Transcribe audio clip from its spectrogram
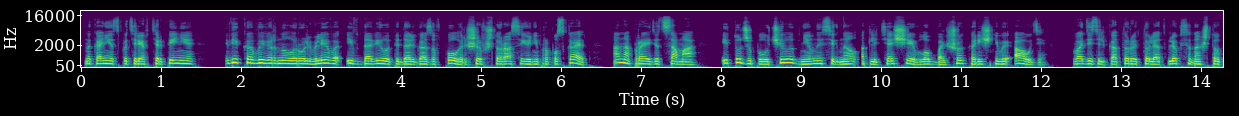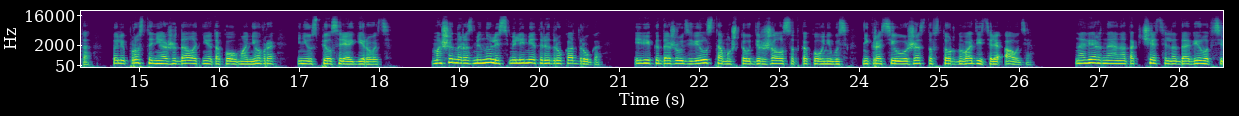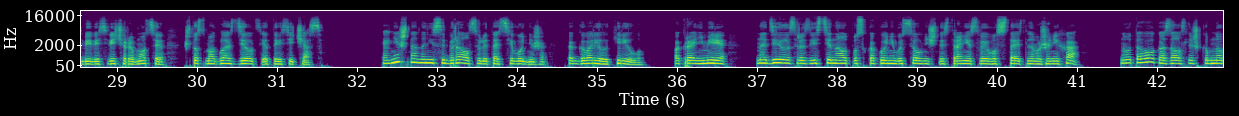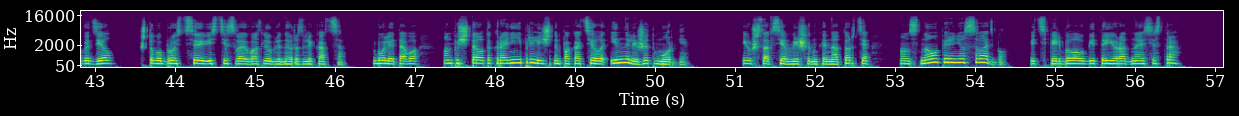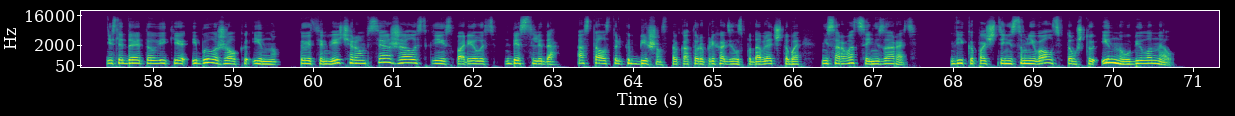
Наконец, потеряв терпение, Вика вывернула руль влево и вдавила педаль газа в пол, решив, что раз ее не пропускает, она проедет сама, и тут же получила гневный сигнал от летящей в лоб большой коричневой Ауди, водитель которой то ли отвлекся на что-то, то ли просто не ожидал от нее такого маневра и не успел среагировать. Машины разминулись в миллиметре друг от друга, и Вика даже удивилась тому, что удержалась от какого-нибудь некрасивого жеста в сторону водителя Ауди. Наверное, она так тщательно давила в себе весь вечер эмоции, что смогла сделать это и сейчас. Конечно, она не собиралась улетать сегодня же, как говорила Кириллу. По крайней мере, надеялась развести на отпуск в какой-нибудь солнечной стране своего состоятельного жениха, но у того оказалось слишком много дел, чтобы бросить все и вести свою возлюбленную развлекаться. Более того, он посчитал это крайне неприличным, пока тело Инны лежит в морге. И уж совсем вишенкой на торте он снова перенес свадьбу, ведь теперь была убита ее родная сестра. Если до этого Вике и было жалко Инну, то этим вечером вся жалость к ней испарилась без следа. Осталось только бешенство, которое приходилось подавлять, чтобы не сорваться и не заорать. Вика почти не сомневалась в том, что Инна убила Нелл.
